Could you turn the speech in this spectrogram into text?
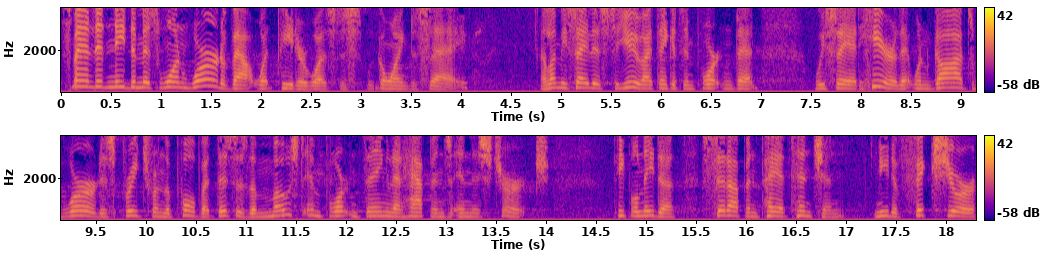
This man didn't need to miss one word about what Peter was to, going to say. And let me say this to you. I think it's important that we say it here that when God's word is preached from the pulpit, this is the most important thing that happens in this church. People need to sit up and pay attention. You need to fix your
